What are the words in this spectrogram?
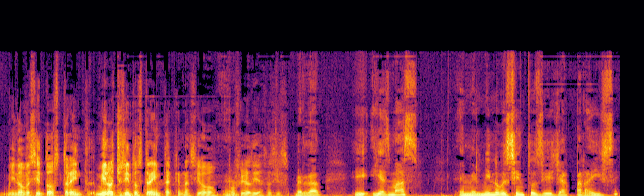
1930, 1830 que nació eh, Porfirio Díaz, así es. ¿Verdad? Y, y es más, en el 1910 ya para irse,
